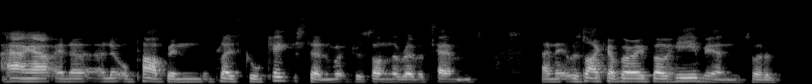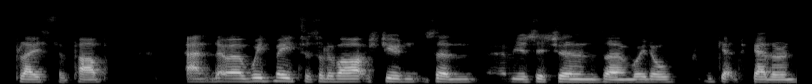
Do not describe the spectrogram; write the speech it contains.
hang out in a, a, little pub in a place called Kingston, which was on the River Thames, and it was like a very bohemian sort of place, a pub. And uh, we'd meet to sort of art students and musicians, and we'd all get together and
